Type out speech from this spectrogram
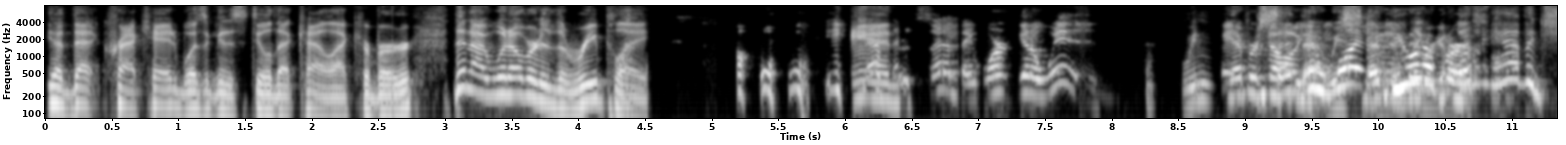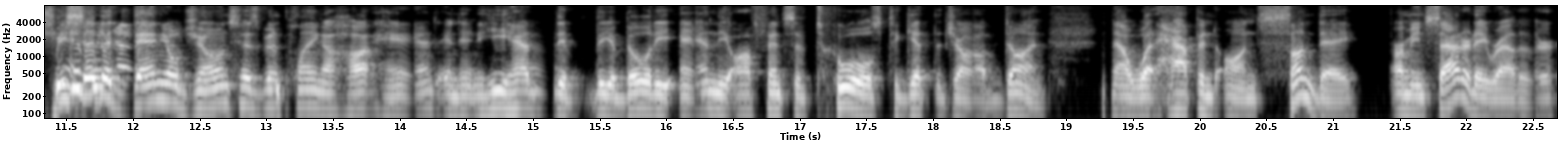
yeah, that crackhead wasn't going to steal that Cadillac converter. Then I went over to the replay. we And- never said they weren't going to win. We never No, said that. We said that were gonna a We said that Daniel Jones has been playing a hot hand and, and he had the, the ability and the offensive tools to get the job done. Now, what happened on Sunday, I mean, Saturday rather,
